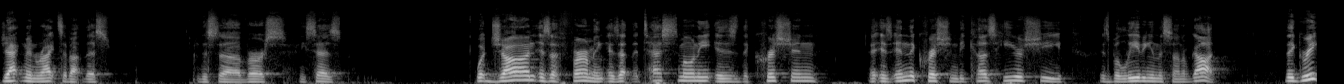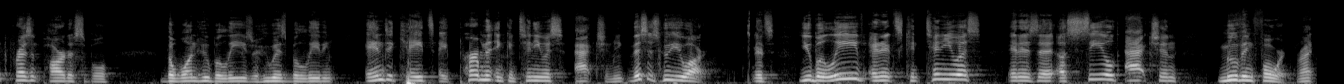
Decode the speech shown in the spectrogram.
Jackman writes about this, this uh, verse. He says, What John is affirming is that the testimony is the Christian is in the Christian because he or she is believing in the Son of God. The Greek present participle, the one who believes or who is believing, indicates a permanent and continuous action. This is who you are. It's you believe and it's continuous. It is a, a sealed action moving forward, right?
